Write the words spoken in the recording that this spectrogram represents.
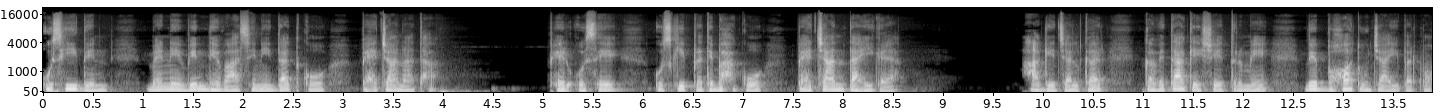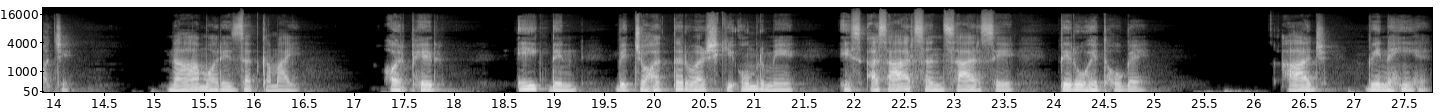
उसी दिन मैंने विंध्यवासिनी दत्त को पहचाना था। फिर उसे उसकी प्रतिभा को पहचानता ही गया। आगे चलकर कविता के क्षेत्र में वे बहुत ऊंचाई पर पहुँचे। नाम और इज़्ज़त कमाई। और फिर एक दिन वे चौहत्तर वर्ष की उम्र में इस असार संसार से तिरोहित हो गए। आज वे नहीं हैं,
